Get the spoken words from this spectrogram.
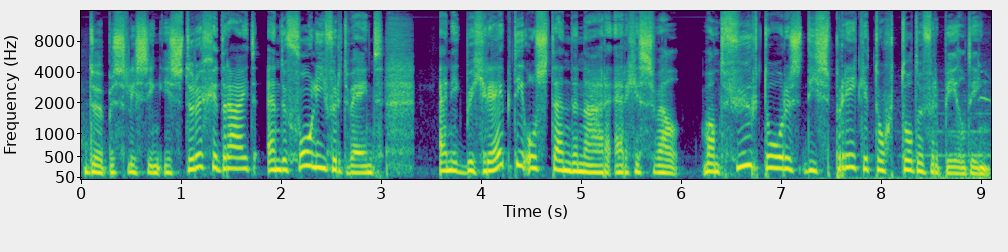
De beslissing is teruggedraaid en de folie verdwijnt. En ik begrijp die Oostendenaren ergens wel, want vuurtorens die spreken toch tot de verbeelding.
